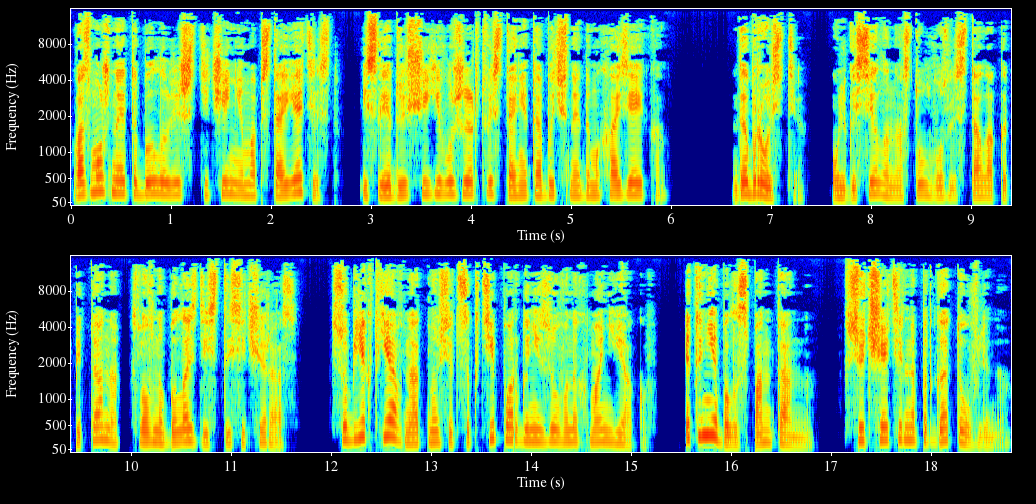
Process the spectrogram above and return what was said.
Возможно, это было лишь стечением обстоятельств, и следующей его жертвой станет обычная домохозяйка. — Да бросьте! — Ольга села на стул возле стола капитана, словно была здесь тысячи раз. Субъект явно относится к типу организованных маньяков. Это не было спонтанно. Все тщательно подготовлено.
